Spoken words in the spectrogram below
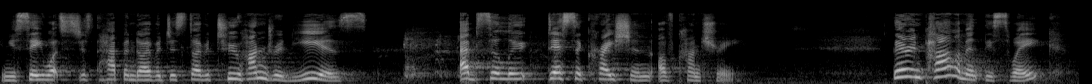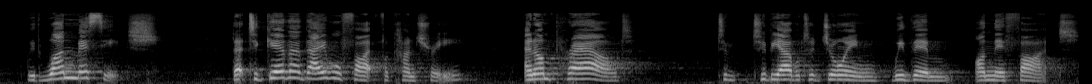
and you see what's just happened over just over 200 years. Absolute desecration of country. They're in Parliament this week with one message, that together they will fight for country, and I'm proud to, to be able to join with them on their fight.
